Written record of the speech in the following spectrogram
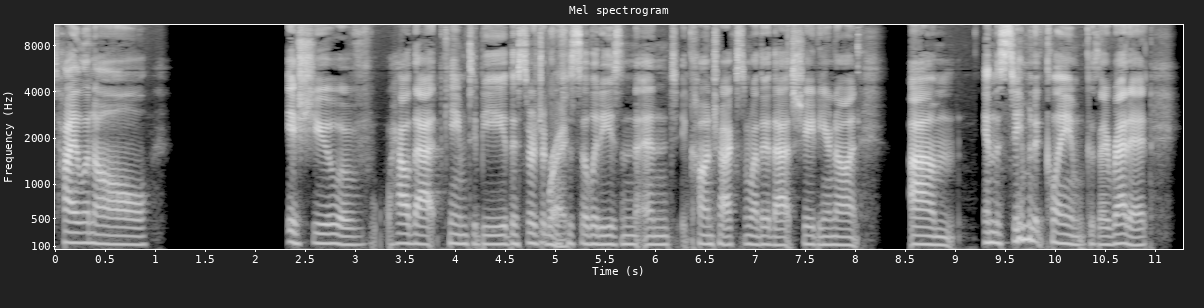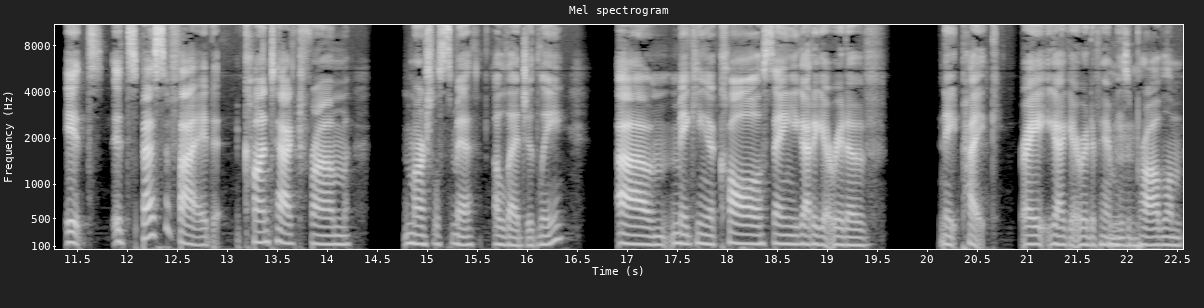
Tylenol issue of how that came to be, the surgical Right. facilities and and contracts, and whether that's shady or not. Um, in the statement of claim, because I read it, it's it specified contact from Marshall Smith allegedly, um, making a call saying you got to get rid of Nate Pike, right? You got to get rid of him. He's a Mhm. problem.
